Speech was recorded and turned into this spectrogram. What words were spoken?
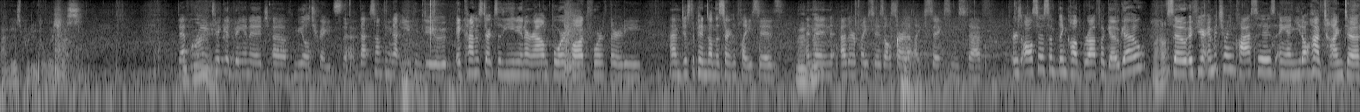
That is pretty delicious. Definitely great. take advantage of meal trades though. That's something that you can do. It kind of starts at the union around four o'clock, four thirty. Um, just depends on the certain places. Mm-hmm. And then other places I'll start at like six and stuff. There's also something called Bruff a Go Go. Uh-huh. So if you're in between classes and you don't have time to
